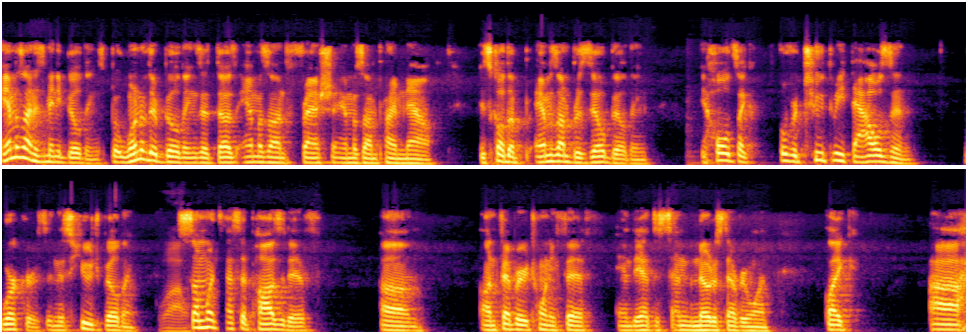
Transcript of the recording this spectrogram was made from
Amazon has many buildings, but one of their buildings that does Amazon Fresh, Amazon Prime Now, it's called the Amazon Brazil building. It holds like over two, three thousand workers in this huge building. wow. Someone tested positive um, on February 25th, and they had to send a notice to everyone. Like, uh,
